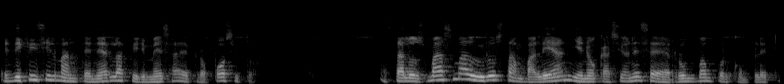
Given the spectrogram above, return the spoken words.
es difícil mantener la firmeza de propósito. Hasta los más maduros tambalean y en ocasiones se derrumban por completo.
